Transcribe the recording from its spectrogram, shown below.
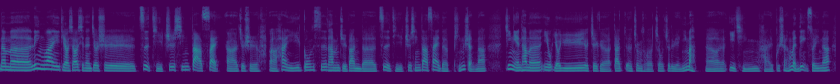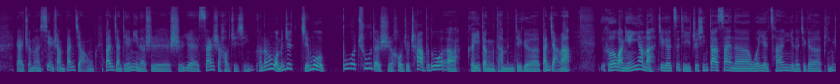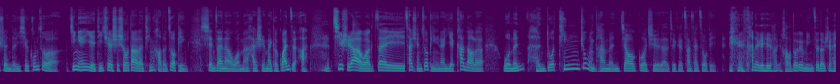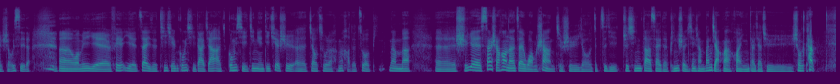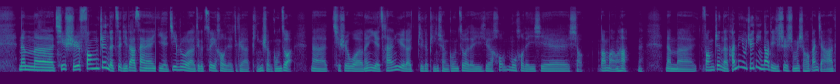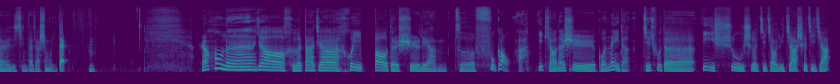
那么，另外一条消息呢，就是字体之星大赛啊，就是呃汉仪公司他们举办的字体之星大赛的评审呢，今年他们由由于这个大呃众所周知的原因嘛，呃疫情还不是很稳定，所以呢改成了线上颁奖，颁奖典礼呢是十月三十号举行，可能我们这节目播出的时候就差不多啊，可以等他们这个颁奖了。和往年一样嘛，这个字体之星大赛呢，我也参与了这个评审的一些工作。今年也的确是收到了挺好的作品。现在呢，我们还是卖个关子啊。其实啊，我在参选作品里呢，也看到了我们很多听众他们交过去的这个参赛作品。看那个好好多这个名字都是很熟悉的，呃，我们也非也在提前恭喜大家啊，恭喜今年的确是呃交出了很好的作品。那么，呃，十月三十号呢，在网上就是有自己知心大赛的评审线上颁奖啊，欢迎大家去收看。那么，其实方正的字体大赛呢，也进入了这个最后的这个评审工作。那其实我们也参与了这个评审工作的一个后幕后的一些。小帮忙哈。那么方正呢，还没有决定到底是什么时候颁奖啊？大家请大家拭目以待。嗯，然后呢，要和大家汇报的是两则讣告啊，一条呢是国内的杰出的艺术设计教育家、设计家，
